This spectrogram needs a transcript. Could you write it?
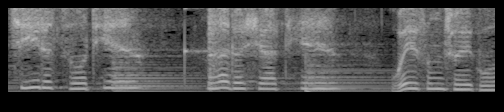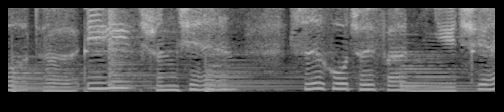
记得昨天那个夏天，微风吹过的一瞬间。似乎吹翻一切，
